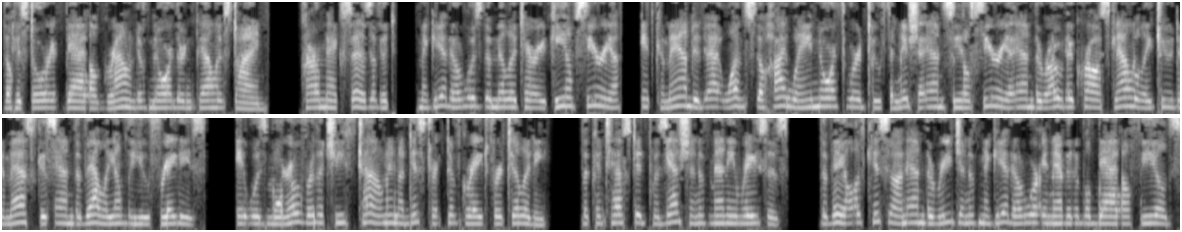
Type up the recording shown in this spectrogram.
the historic battleground of northern Palestine. Carmack says of it, Megiddo was the military key of Syria. It commanded at once the highway northward to Phoenicia and Syria and the road across Galilee to Damascus and the valley of the Euphrates. It was moreover the chief town in a district of great fertility, the contested possession of many races. The Vale of Kishon and the region of Megiddo were inevitable battlefields.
